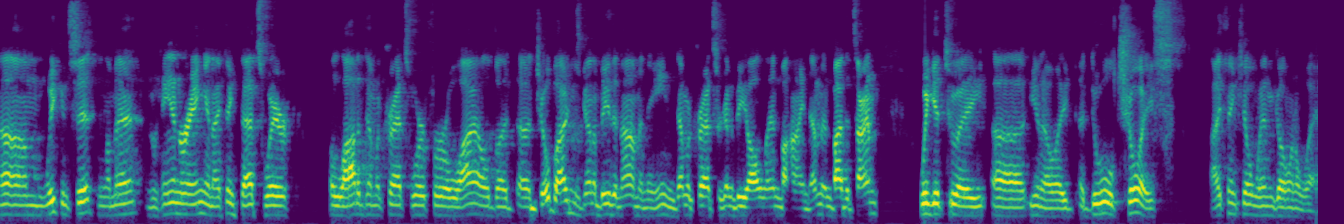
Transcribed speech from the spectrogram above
Um, we can sit and lament and hand wring, and I think that's where a lot of Democrats were for a while, but uh, Joe Biden's going to be the nominee, and Democrats are going to be all in behind him. And by the time we get to a uh, you know a, a dual choice, I think he'll win going away.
